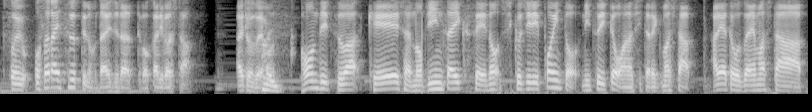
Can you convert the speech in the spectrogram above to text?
そういうおさらいするっていうのも大事だって分かりました。ありがとうございます。本日は経営者の人材育成のしくじりポイントについてお話しいただきました。ありがとうございました。あ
